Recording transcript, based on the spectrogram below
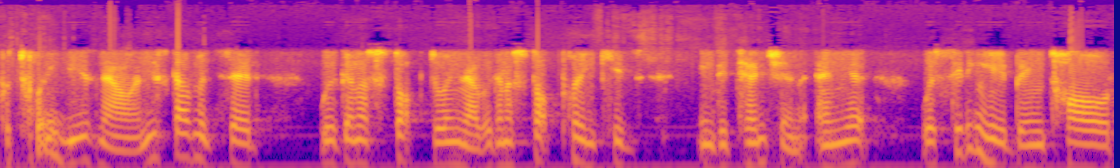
for 20 years now. And this government said we're going to stop doing that. We're going to stop putting kids in detention. And yet we're sitting here being told,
